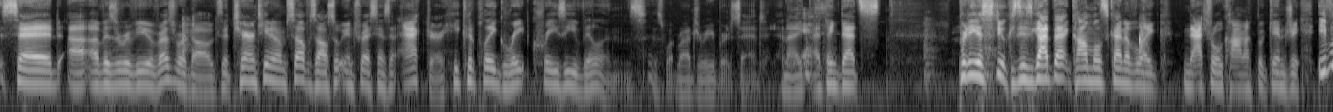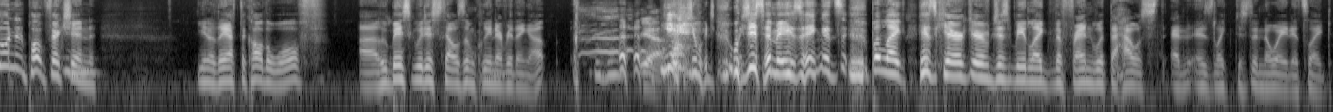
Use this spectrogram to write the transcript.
said uh, of his review of Reservoir Dogs that Tarantino himself is also interesting as an actor. He could play great crazy villains, is what Roger Ebert said, and I, I think that's pretty astute because he's got that almost kind of like natural comic book energy. Even when in Pulp Fiction, you know, they have to call the wolf, uh, who basically just tells them clean everything up. Yeah. Yeah. which, which is amazing. It's but like his character of just being like the friend with the house and is like just annoyed. It's like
